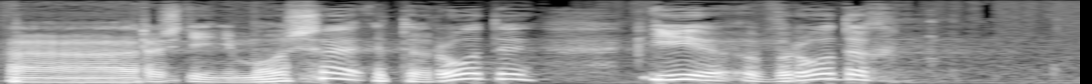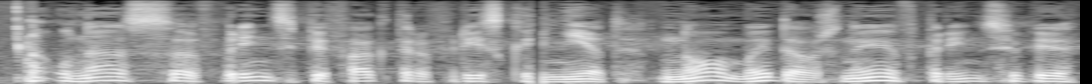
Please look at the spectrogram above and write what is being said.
э, рождения малыша – это роды. И в родах у нас, в принципе, факторов риска нет, но мы должны, в принципе,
